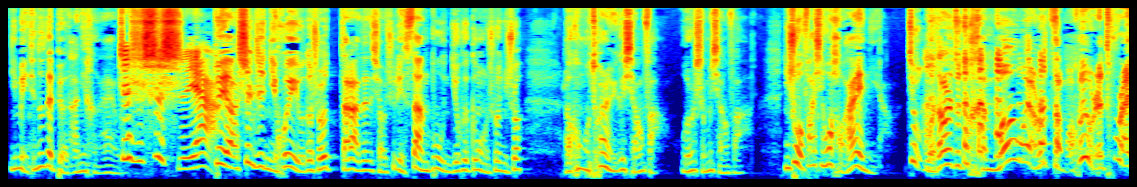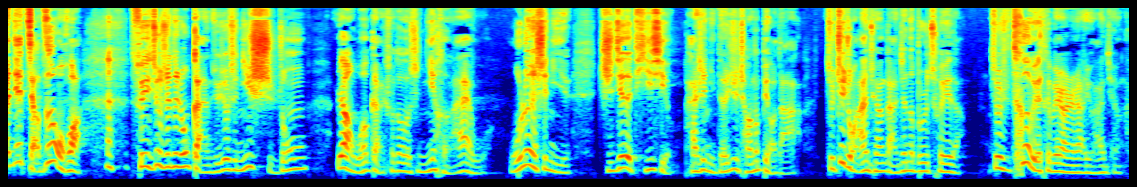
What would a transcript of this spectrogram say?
你每天都在表达你很爱我。这是事实呀。对呀、甚至你会有的时候，咱俩在小区里散步，你就会跟我说，你说老公，我突然有一个想法。我说什么想法？你说我发现我好爱你啊！就我当时就就很懵，我想说怎么会有人突然间讲这种话？所以就是那种感觉，就是你始终让我感受到的是你很爱我，无论是你直接的提醒，还是你的日常的表达，就这种安全感真的不是吹的，就是特别特别让人有安全感。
